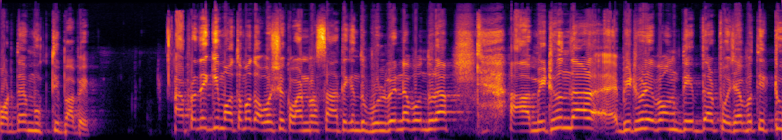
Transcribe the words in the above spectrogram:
পর্দায় মুক্তি পাবে। আপনাদের কি মতামত? অবশ্যই কমেন্ট বক্সে জানাতে কিন্তু ভুলবেন না বন্ধুরা। মিঠুনদার, মিঠুন এবং দেবদার প্রজাপতি টু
